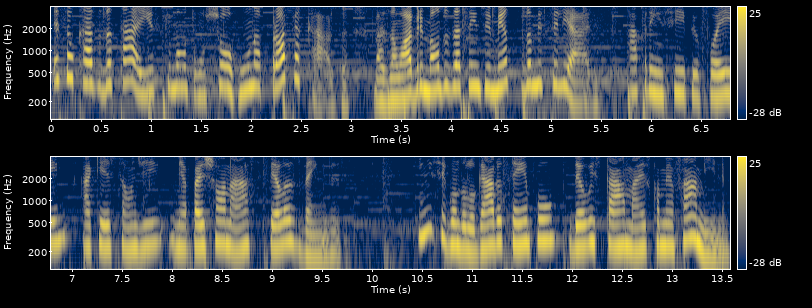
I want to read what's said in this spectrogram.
Esse é o caso da Thaís, que montou um showroom na própria casa, mas não abre mão dos atendimentos domiciliares. A princípio foi a questão de me apaixonar pelas vendas. Em segundo lugar, o tempo de eu estar mais com a minha família.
